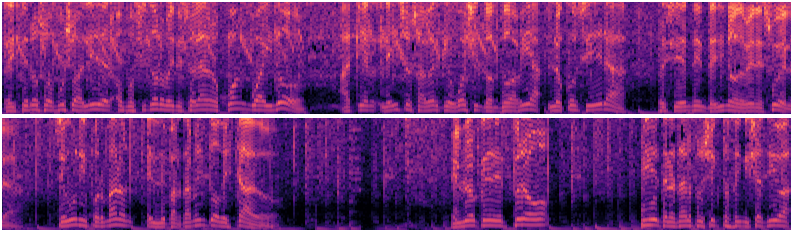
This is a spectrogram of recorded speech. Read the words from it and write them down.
reiteró su apoyo al líder opositor venezolano Juan Guaidó, a quien le hizo saber que Washington todavía lo considera presidente interino de Venezuela, según informaron el Departamento de Estado. El bloque de PRO pide tratar proyectos de iniciativa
